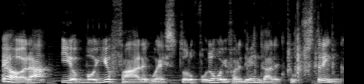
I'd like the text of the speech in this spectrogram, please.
E ora io voglio fare questo, lo, lo voglio fare diventare toString.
